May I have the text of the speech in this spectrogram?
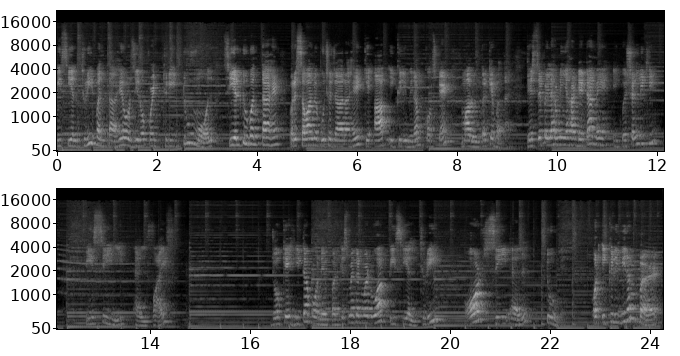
PCl3 बनता है और 0.32 मोल Cl2 बनता है। और इस सवाल में पूछा जा रहा है कि आप इक्विलिब्रियम कांस्टेंट मालूम करके बताएँ। तो इससे पहले हमने यहाँ डेटा में इक्वेशन लिखी। PCl5 जो कि हीटअप होने पर किसमें कन्वर्ट हुआ PCl3 और Cl2 में। और इक्विलिब्रियम पर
